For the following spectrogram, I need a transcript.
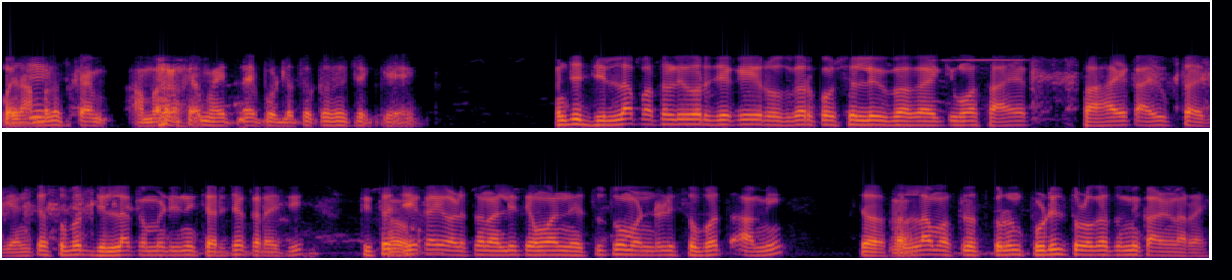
म्हणजे- आम्हालाच काय आम्हाला काय माहीत नाही पडलं तर कसं शक्य आहे? म्हणजे जिल्हा पातळीवर जे काही रोजगार कौशल्य विभाग आहे किंवा सहाय्यक सहाय्यक आयुक्त आहेत यांच्यासोबत जिल्हा कमिटीने चर्चा करायची. तिथं हो. जे काही अडचण आली तेव्हा नेतृत्व मंडळी सोबत आम्ही सल्ला मसलत करून पुढील तोडगा तुम्ही काढणार आहे.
